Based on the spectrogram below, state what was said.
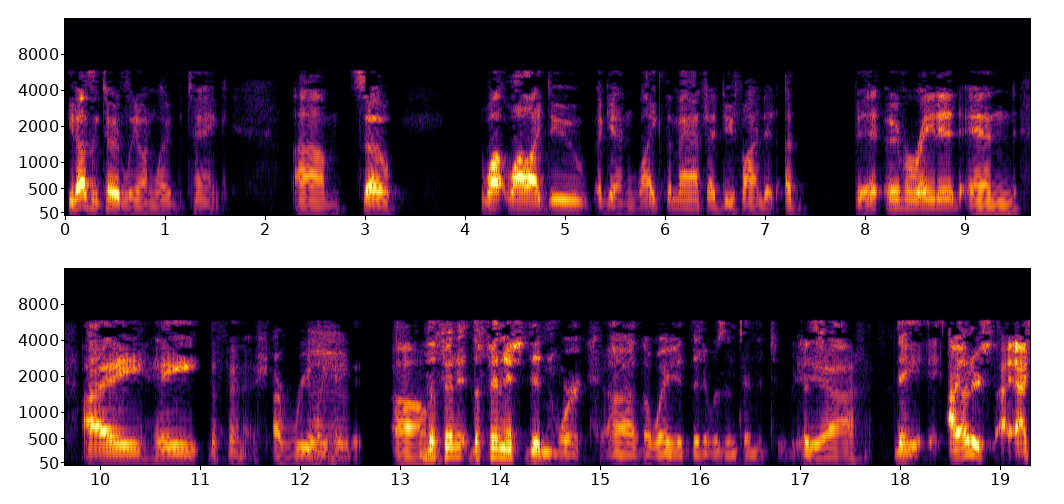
he doesn't totally unload the tank. Um, so while while I do again like the match, I do find it a bit overrated, and I hate the finish. I really Mm. hate it. Um, the fin- the finish didn't work uh, the way it, that it was intended to because yeah, they I understand. I, I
